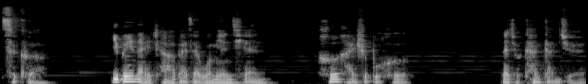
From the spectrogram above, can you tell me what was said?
此刻，一杯奶茶摆在我面前，喝还是不喝？那就看感觉。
